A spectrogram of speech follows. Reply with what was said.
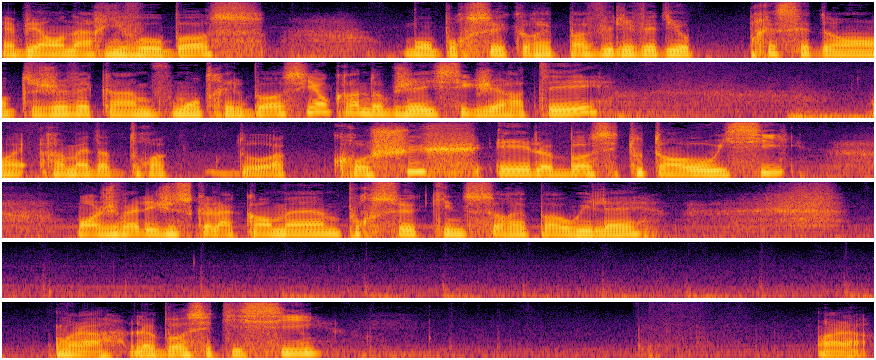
eh bien on arrive au boss. Bon, pour ceux qui n'auraient pas vu les vidéos précédentes, je vais quand même vous montrer le boss. Il y a encore un objet ici que j'ai raté. Ouais, remède à droit crochu. Et le boss est tout en haut ici. Bon, je vais aller jusque là quand même pour ceux qui ne sauraient pas où il est. Voilà, le boss est ici. Voilà.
